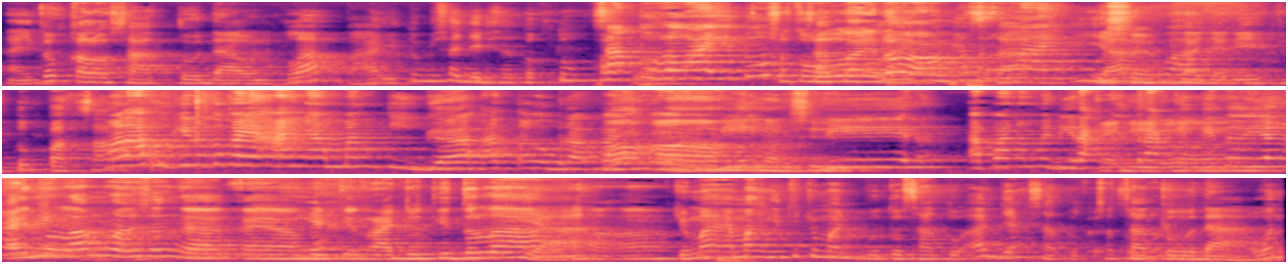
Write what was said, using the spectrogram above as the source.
Nah, itu kalau satu daun kelapa itu bisa jadi satu ketupat. Satu helai itu Satu helai doang. Bisa, Satu helai. iya, bisa Wow. jadi ketupat satu. Malah aku kira tuh kayak anyaman tiga atau berapa Ah, gitu ah, di, benar sih. di apa namanya dirakit-rakit gitu ya Kayak sih? nyulam nggak sih nggak kayak Iya. bikin rajut gitu lah. Iya. Heeh. Cuma emang itu cuma butuh satu aja, satu satu, daun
